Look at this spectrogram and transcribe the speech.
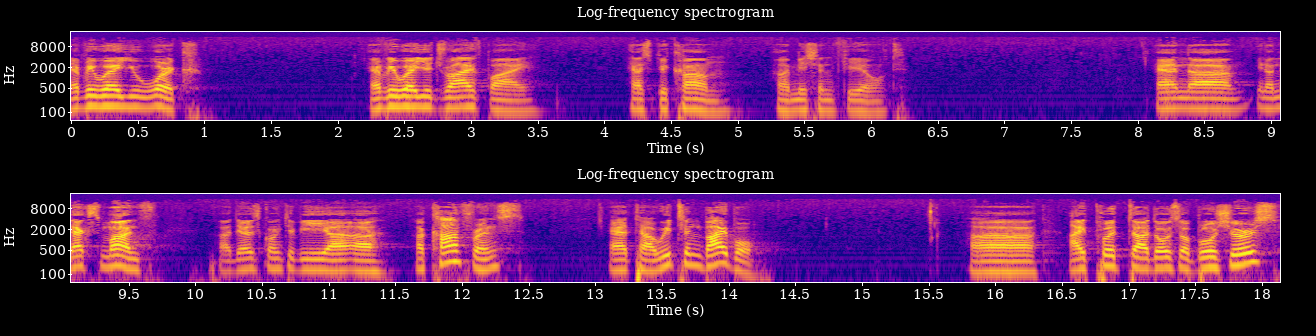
everywhere you work, everywhere you drive by, has become a mission field. And uh, you know, next month uh, there's going to be a, a, a conference at uh, Wheaton Bible. Uh, I put uh, those brochures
